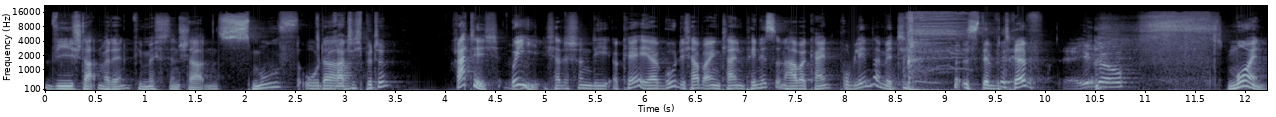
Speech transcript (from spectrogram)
Wie starten wir denn? Wie möchtest du denn starten? Smooth oder. Rattig bitte? Rattig. Ui, ich hatte schon die. Okay, ja gut, ich habe einen kleinen Penis und habe kein Problem damit. ist der Betreff. There you go. Moin.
